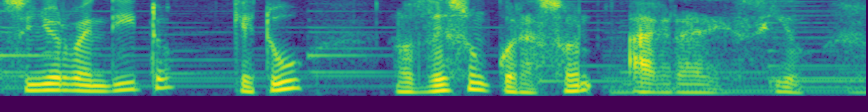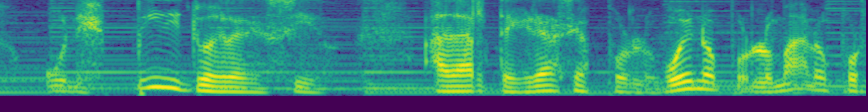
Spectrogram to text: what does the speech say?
Señor bendito, que tú nos des un corazón agradecido, un espíritu agradecido a darte gracias por lo bueno, por lo malo, por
